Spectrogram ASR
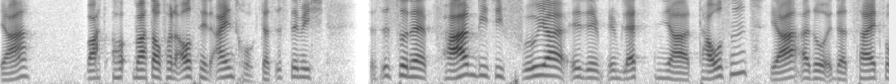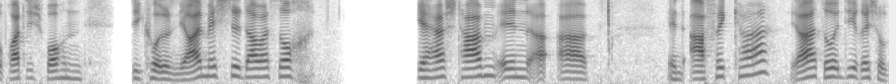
Ja? Macht, macht auch von außen den Eindruck. Das ist nämlich, das ist so eine Farm, wie sie früher in dem, im letzten Jahrtausend, ja, also in der Zeit, wo praktisch gesprochen die Kolonialmächte damals noch geherrscht haben in äh, äh in Afrika, ja, so in die Richtung.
